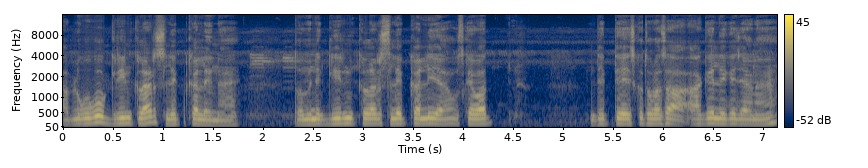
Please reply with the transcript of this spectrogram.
आप लोगों को ग्रीन कलर सेलेक्ट कर लेना है। तो मैंने ग्रीन कलर सेलेक्ट कर लिया, उसके बाद देखते हैं, इसको थोड़ा सा आगे लेके जाना है।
